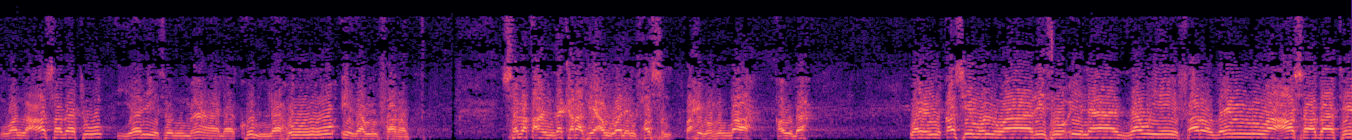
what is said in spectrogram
والعصبة يرث المال كله إذا انفرد. سبق أن ذكر في أول الفصل رحمه الله قوله وينقسم الوارث إلى ذوي فرض وعصبة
